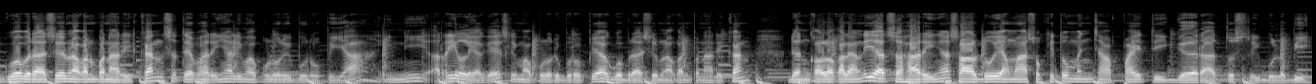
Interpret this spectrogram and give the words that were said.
Gua berhasil melakukan penarikan setiap harinya Rp50.000 Ini real ya guys Rp50.000 gue berhasil melakukan penarikan. Dan kalau kalian lihat seharinya saldo yang masuk itu mencapai Rp300.000 lebih.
